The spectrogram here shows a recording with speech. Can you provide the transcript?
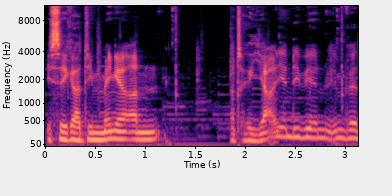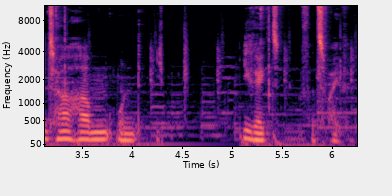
Ich sehe gerade die Menge an Materialien, die wir im Inventar haben und ich bin direkt verzweifelt.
